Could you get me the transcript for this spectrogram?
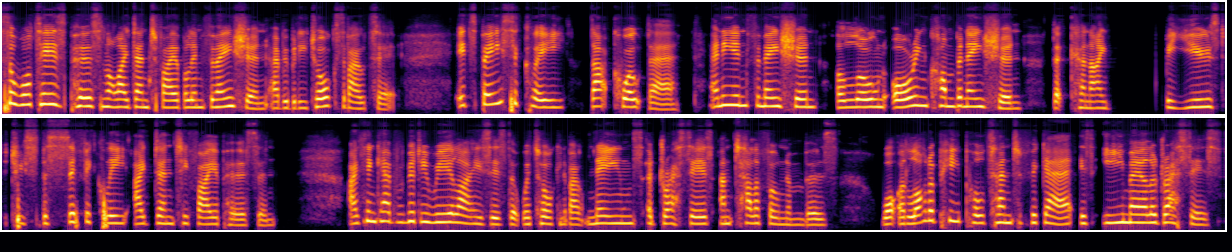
So what is personal identifiable information? Everybody talks about it. It's basically that quote there, any information alone or in combination that can I be used to specifically identify a person. I think everybody realizes that we're talking about names, addresses and telephone numbers. What a lot of people tend to forget is email addresses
